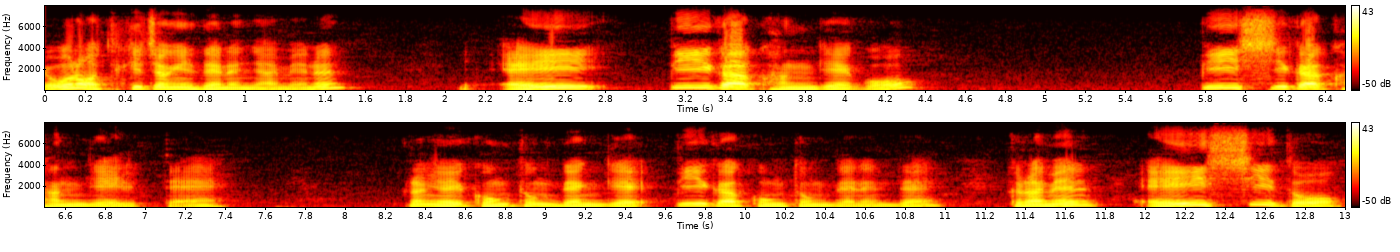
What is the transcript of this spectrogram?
요거는 어떻게 정의되느냐 하면은 A, B가 관계고 B, C가 관계일 때 그럼 여기 공통된 게 B가 공통되는데 그러면 A, C도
